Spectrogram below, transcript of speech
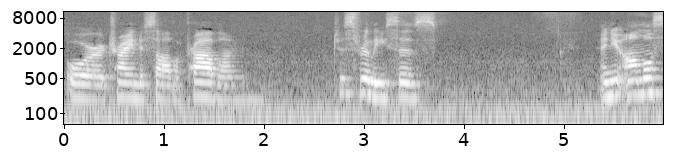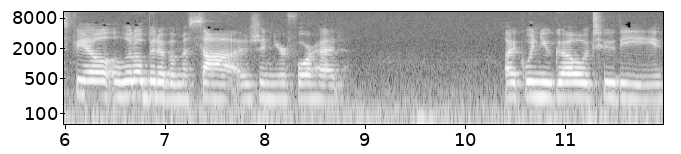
or trying to solve a problem just releases. And you almost feel a little bit of a massage in your forehead. Like when you go to the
